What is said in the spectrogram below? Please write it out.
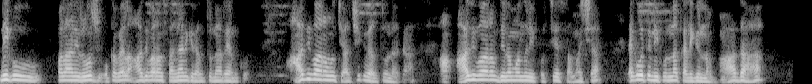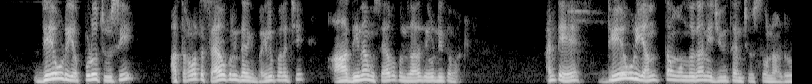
నీకు పలాని రోజు ఒకవేళ ఆదివారం సంఘానికి వెళ్తున్నారే అనుకో ఆదివారం చర్చికి వెళ్తుండగా ఆ ఆదివారం దినమందు నీకు వచ్చే సమస్య లేకపోతే నీకున్న కలిగి ఉన్న బాధ దేవుడు ఎప్పుడో చూసి ఆ తర్వాత సేవకుని దానికి బయలుపరిచి ఆ దినం సేవకుని ద్వారా దేవుడు నీతో మాట్లాడు. అంటే దేవుడు ఎంత ముందుగా నీ జీవితాన్ని చూస్తున్నాడు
